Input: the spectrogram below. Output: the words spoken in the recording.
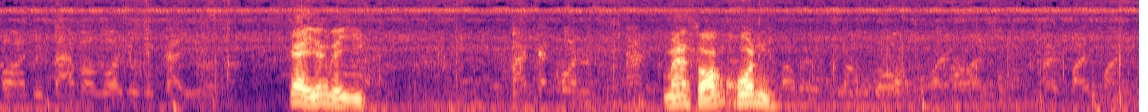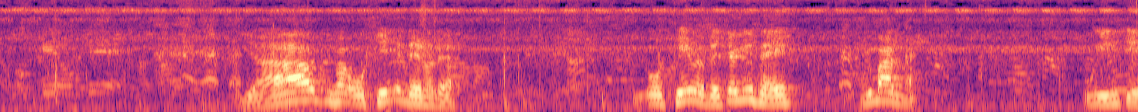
พอที่ตาบอกว่าอยู่ไกลๆอยู่ใกล้ยังไงอีก มาสองคน เดี๋ยวที่มาโอเคยังเด่นเราเดี๋ยวโอเคแบบเดี๋ยวเจ้าอยุ่เสยอยู่บ้านอุ้งอิงจี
